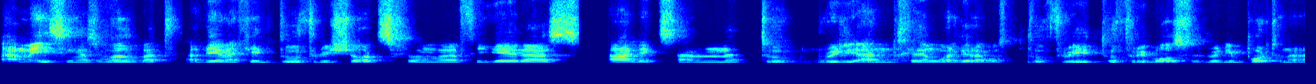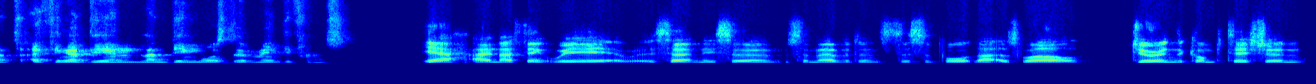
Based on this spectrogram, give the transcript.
amazing as well. But at the end, I think two, three shots from uh, Figueras, Alex, and two really, and Gedeon Guardiola was two, three, two, three balls really important. And I think at the end, Landin was the main difference. Yeah, and I think we certainly some some evidence to support that as well. During the competition,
